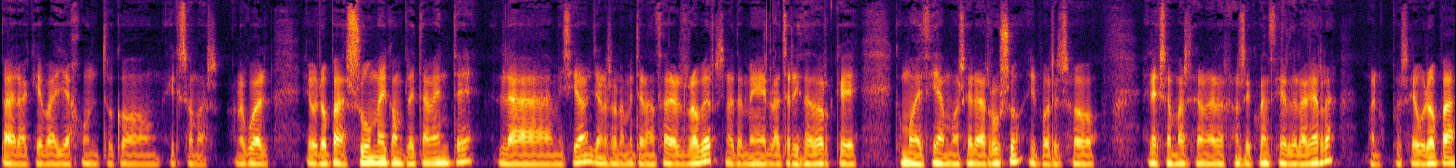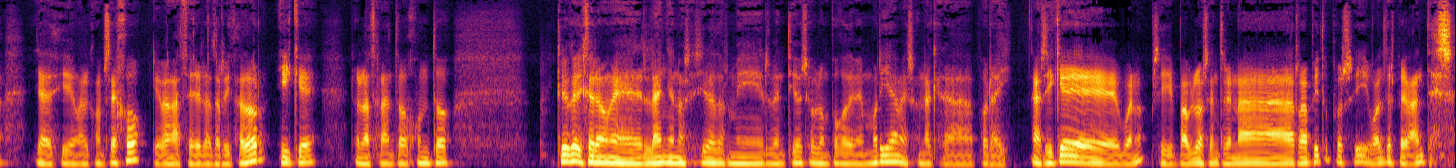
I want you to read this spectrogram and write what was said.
para que vaya junto con ExoMars. Con lo cual, Europa asume completamente la misión, ya no solamente lanzar el rover, sino también el aterrizador que, como decíamos, era ruso y por eso el ExoMars era una de las consecuencias de la guerra. Bueno, pues Europa ya decidió en el Consejo que van a hacer el aterrizador y que lo lanzarán todo junto Creo que dijeron el año, no sé si era 2028, hablo un poco de memoria, me suena que era por ahí. Así que, bueno, si Pablo se entrena rápido, pues sí, igual despega antes.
